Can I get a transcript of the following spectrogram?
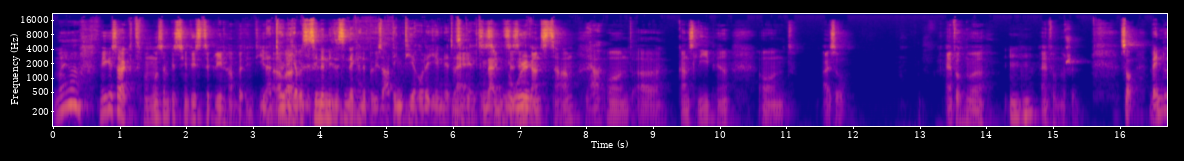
Naja, wie gesagt, man muss ein bisschen Disziplin haben bei den Tieren. Natürlich, aber, aber sie sind ja nicht, das sind ja keine bösartigen Tiere oder irgendetwas nein, in die Richtung. Sie sind, sie sind ganz zahm ja. und äh, ganz lieb, ja. Und also einfach nur Mhm. Einfach nur schön. So, wenn du,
